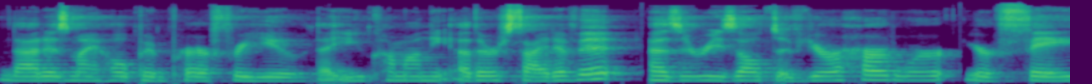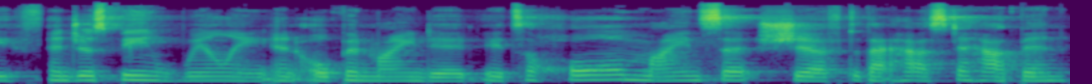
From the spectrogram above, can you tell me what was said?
That is my hope and prayer for you that you come on the other side of it as a result of your hard work, your faith, and just being willing and open minded. It's a whole mindset shift that has to happen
